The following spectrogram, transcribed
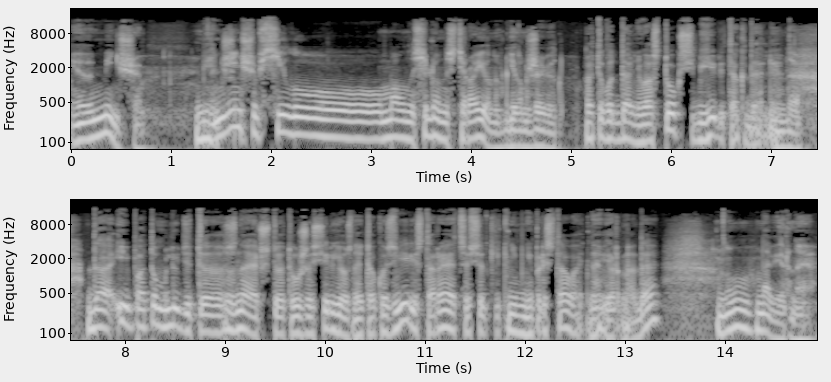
Меньше. Меньше. Меньше в силу малонаселенности районов, где он живет. Это вот Дальний Восток, Сибирь и так далее. Да. Да, и потом люди-то знают, что это уже серьезный такой зверь, и стараются все-таки к ним не приставать, наверное, да? Ну, наверное.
